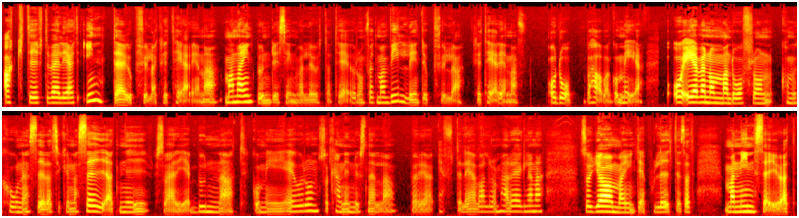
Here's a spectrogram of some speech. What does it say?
aktivt väljer att inte uppfylla kriterierna. Man har inte bundit sin valuta till euron för att man vill inte uppfylla kriterierna och då behöva gå med. Och även om man då från kommissionens sida ska kunna säga att ni, Sverige, är bundna att gå med i euron så kan ni nu snälla börja efterleva alla de här reglerna. Så gör man ju inte det politiskt. Att man inser ju att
